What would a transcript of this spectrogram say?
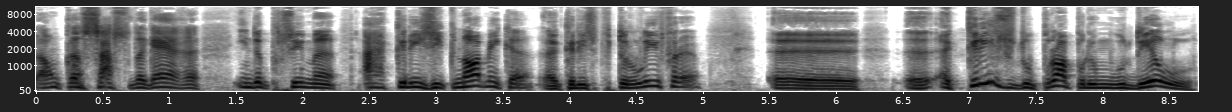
há um cansaço da guerra, ainda por cima há a crise económica, a crise petrolífera, eh, eh, a crise do próprio modelo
